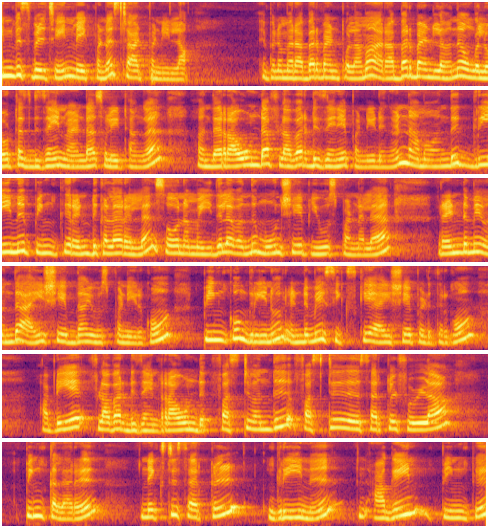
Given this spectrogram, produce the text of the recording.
இன்விசிபிள் செயின் மேக் பண்ண ஸ்டார்ட் பண்ணிடலாம். இப்போ நம்ம ரப்பர் பேண்ட் போகலாமா ரப்பர் பேண்டில் வந்து அவங்க லோட்டஸ் டிசைன் வேண்டாம் சொல்லிட்டாங்க. அந்த ரவுண்டாக ஃப்ளவர் டிசைனே பண்ணிவிடுங்க நம்ம வந்து க்ரீனு பிங்க்கு ரெண்டு கலர் இல்லை. ஸோ நம்ம இதில் வந்து மூன் ஷேப் யூஸ் பண்ணலை. ரெண்டுமே வந்து ஐ ஷேப் தான் யூஸ் பண்ணியிருக்கோம். பிங்க்கும் க்ரீனும் ரெண்டுமே சிக்ஸ் கே ஐ ஷேப் எடுத்திருக்கோம். அப்படியே ஃப்ளவர் டிசைன் ரவுண்டு ஃபஸ்ட்டு வந்து ஃபஸ்ட்டு சர்க்கிள் ஃபுல்லாக pink colour next circle green again pink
